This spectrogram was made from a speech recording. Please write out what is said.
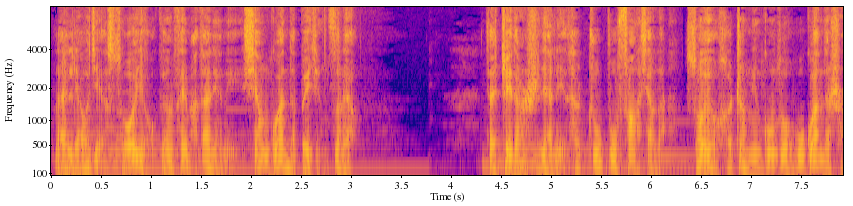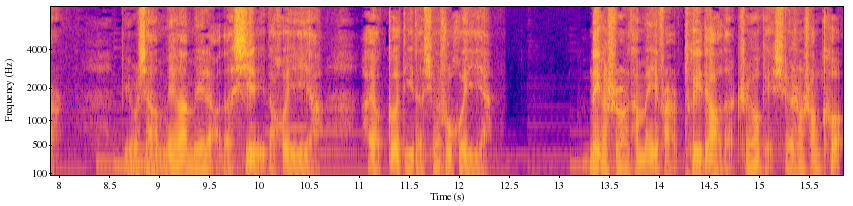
来了解所有跟费马大定理相关的背景资料，在这段时间里，他逐步放下了所有和证明工作无关的事儿。比如像没完没了的系里的会议啊，还有各地的学术会议啊，那个时候他没法推掉的只有给学生上课，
